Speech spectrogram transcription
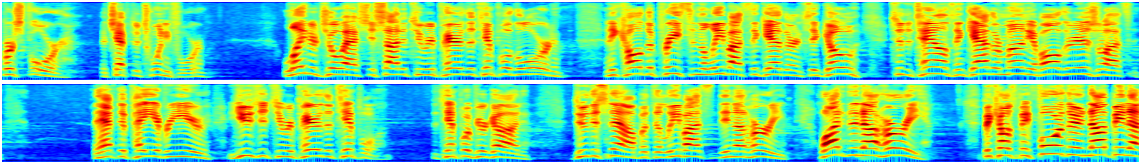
Verse 4 of chapter 24. Later, Joash decided to repair the temple of the Lord. And he called the priests and the Levites together and said, Go to the towns and gather money of all the Israelites they have to pay every year. Use it to repair the temple, the temple of your God. Do this now. But the Levites did not hurry. Why did they not hurry? Because before there had not been an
